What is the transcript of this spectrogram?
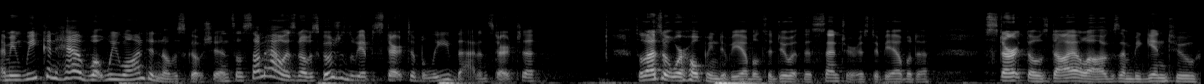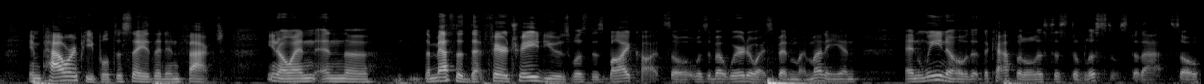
I mean, we can have what we want in Nova Scotia. And so somehow as Nova Scotians, we have to start to believe that and start to. So that's what we're hoping to be able to do at this center is to be able to start those dialogues and begin to empower people to say that in fact, you know, and, and the the method that fair trade used was this boycott. So it was about where do I spend my money, and and we know that the capitalist system listens to that. So,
